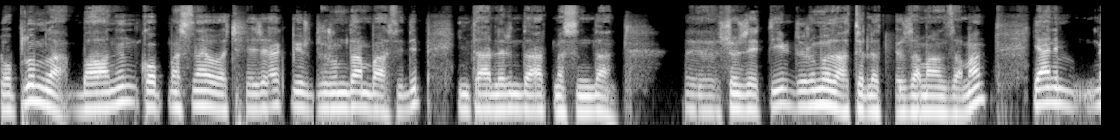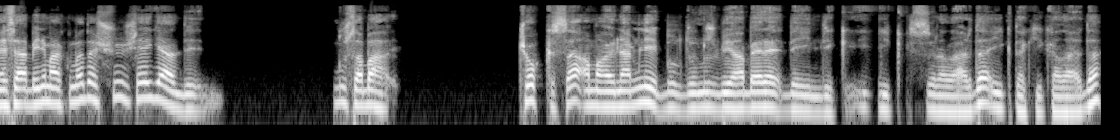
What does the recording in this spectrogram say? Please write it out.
toplumla bağının kopmasına yol açacak bir durumdan bahsedip intiharların da artmasından e, söz ettiği durumu da hatırlatıyor zaman zaman. Yani mesela benim aklıma da şu şey geldi. Bu sabah çok kısa ama önemli bulduğumuz bir habere değindik ilk sıralarda, ilk dakikalarda.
